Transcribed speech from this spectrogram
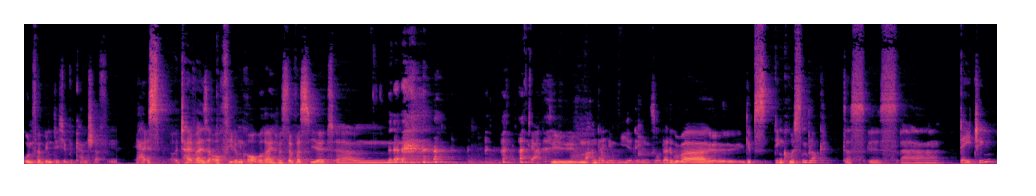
unverbindliche Bekanntschaften. Ja, ist teilweise auch viel im Graubereich, was da passiert. Ähm, ja, die machen da irgendwie ihr Ding. So, darüber äh, gibt es den größten Block. Das ist äh, Dating.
